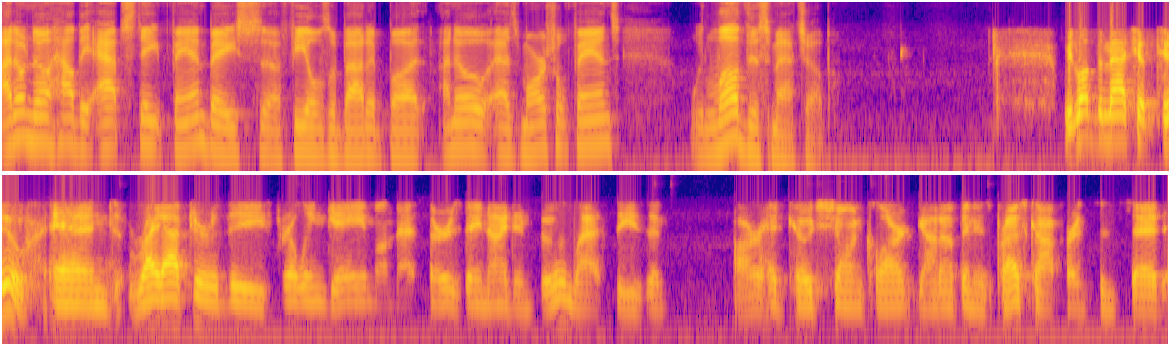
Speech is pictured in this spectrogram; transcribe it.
I don't know how the App State fan base uh, feels about it, but I know as Marshall fans, we love this matchup. We love the matchup too. And right after the thrilling game on that Thursday night in Boone last season, our head coach Shawn Clark got up in his press conference and said,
